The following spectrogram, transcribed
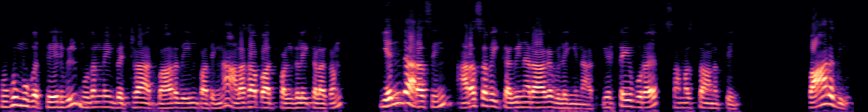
புகுமுக தேர்வில் முதன்மை பெற்றார் பாரதின்னு பார்த்தீங்கன்னா அலகாபாத் பல்கலைக்கழகம். எந்த அரசின் அரசவை கவிஞராக விளங்கினார்? எட்டயபுர சமஸ்தானத்தின். பாரதி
